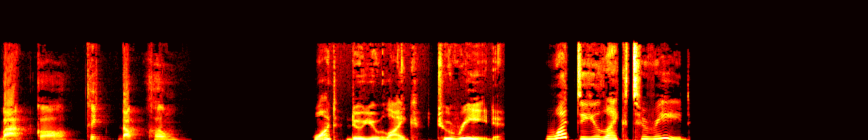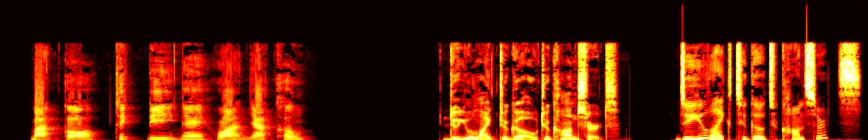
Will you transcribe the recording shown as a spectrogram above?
Bạn có thích đọc không? What do you like to read? What do you like to read? Bạn có thích đi nghe hòa nhạc không? Do you like to go to concerts? Do you like to go to concerts?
